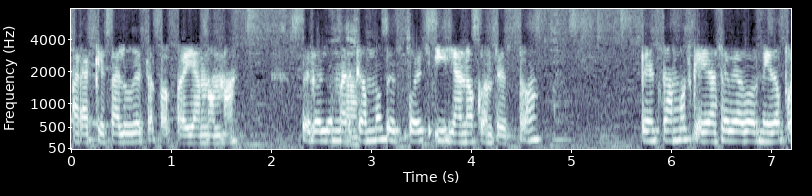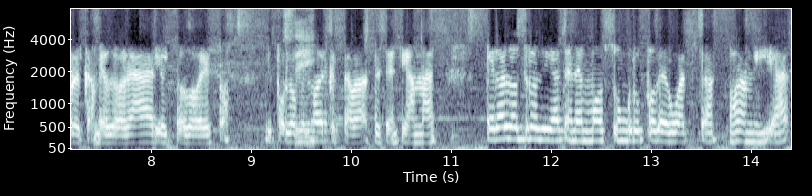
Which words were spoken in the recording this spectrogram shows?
para que saludes a papá y a mamá. Pero le marcamos después y ya no contestó pensamos que ya se había dormido por el cambio de horario y todo eso y por lo mismo de que estaba se sentía mal pero al otro día tenemos un grupo de WhatsApp familiar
